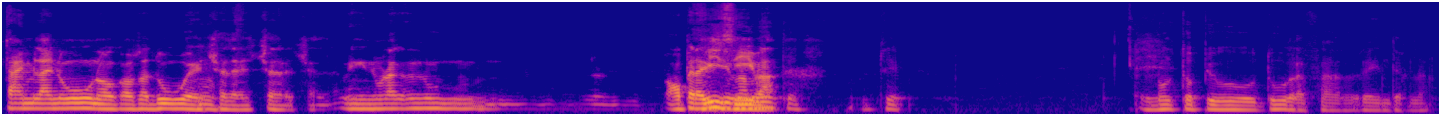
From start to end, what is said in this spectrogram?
timeline 1, cosa 2, mm. eccetera, eccetera, eccetera. In una, in un'opera visiva. Sì è molto più dura far renderla.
